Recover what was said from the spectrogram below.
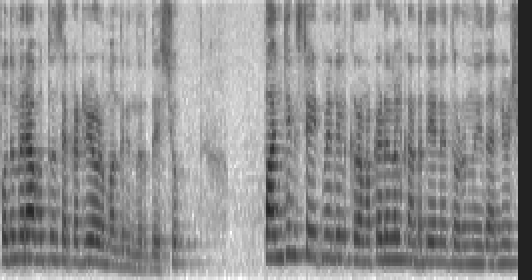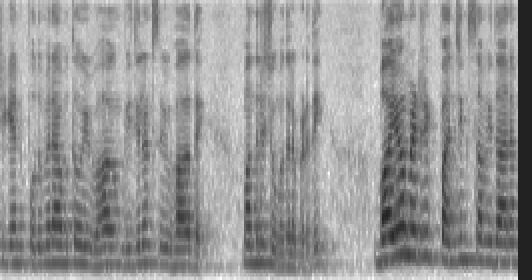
പൊതുമരാമത്ത് സെക്രട്ടറിയോട് മന്ത്രി നിർദ്ദേശിച്ചു. പഞ്ചിങ് സ്റ്റേറ്റ്മെന്റിൽ ക്രമക്കേടുകൾ കണ്ടെത്തിയതിനെ തുടർന്ന് ഇത് അന്വേഷിക്കാൻ പൊതുമരാമത്ത് വിഭാഗം വിജിലൻസ് വിഭാഗത്തെ മന്ത്രി ചുമതലപ്പെടുത്തി. ബയോമെട്രിക് പഞ്ചിങ് സംവിധാനം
